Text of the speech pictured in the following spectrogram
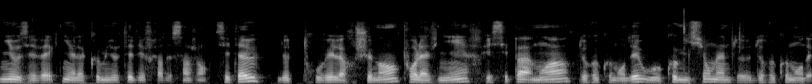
ni aux évêques ni à la communauté des frères de Saint-Jean. C'est à eux de trouver leur chemin pour l'avenir, et c'est pas à moi de recommander ou aux commissions même de recommander.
